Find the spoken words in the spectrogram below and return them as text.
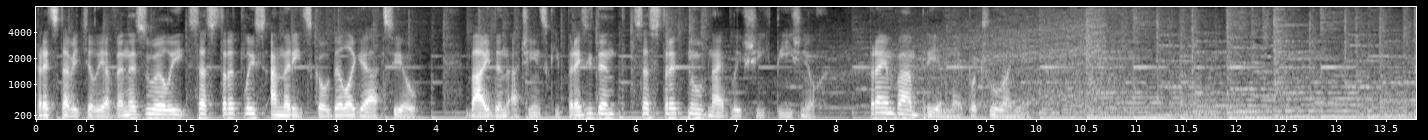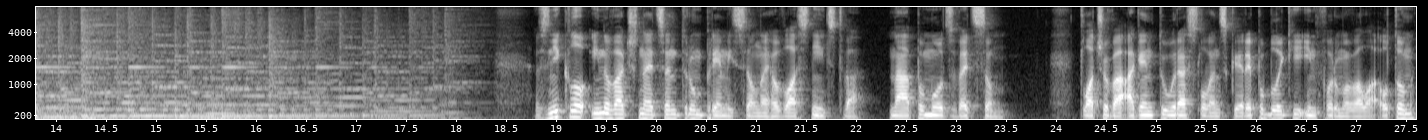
Predstavitelia Venezuely sa stretli s americkou delegáciou. Biden a čínsky prezident sa stretnú v najbližších týždňoch. Prajem vám príjemné počúvanie. Vzniklo inovačné centrum priemyselného vlastníctva. Má pomôcť vedcom. Tlačová agentúra Slovenskej republiky informovala o tom,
